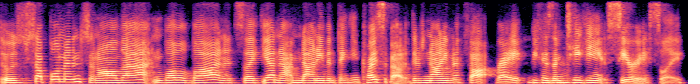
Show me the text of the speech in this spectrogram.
those supplements and all that and blah blah blah? And it's like yeah no, i'm not even thinking twice about it. There's not even a thought right? Because mm-hmm. i'm taking it seriously.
